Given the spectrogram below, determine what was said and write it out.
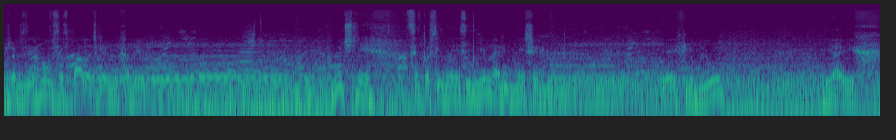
вже б зігнувся з паличкою би ходив. Учні це після моєї сім'ї найрідніші люди. Я їх люблю, я їх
